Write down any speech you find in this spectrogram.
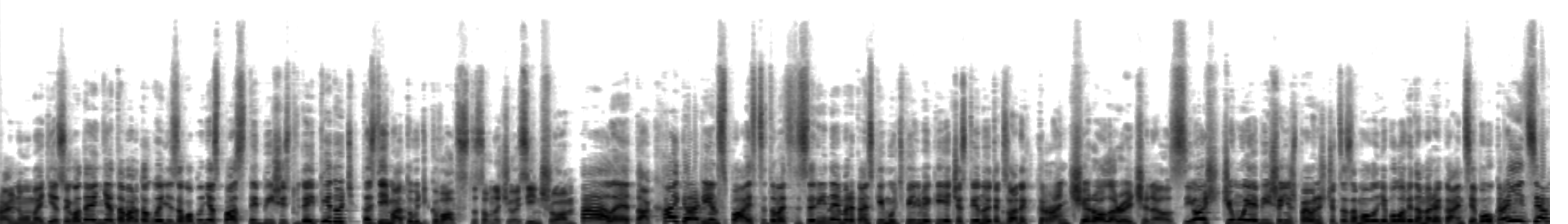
розважальному медіа сьогодення, та варто хвилі захоплення спасти, більшість людей підуть та здійматимуть гвалт стосовно чогось іншого. Але так, High Guardian Spice це 12-серійний американський мультфільм, який є частиною так званих Crunchyroll Originals. І ось чому я більше ніж певен, що це замовлення було від американця, бо українцям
